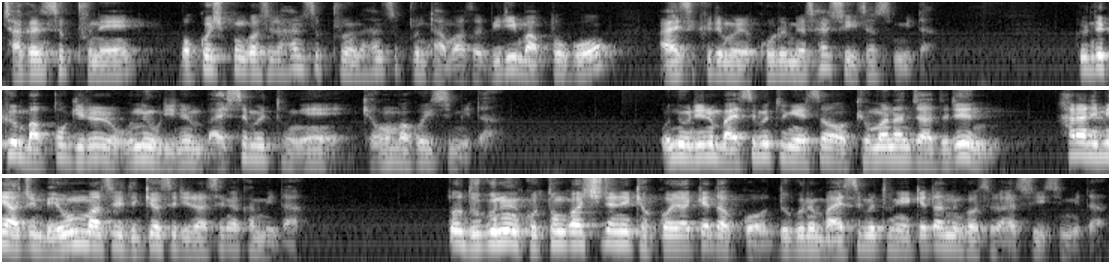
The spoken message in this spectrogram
작은 스푼에 먹고 싶은 것을 한 스푼 한 스푼 담아서 미리 맛보고 아이스크림을 고르며 살 수 있었습니다. 그런데 그 맛보기를 오늘 우리는 말씀을 통해 경험하고 있습니다. 오늘 우리는 말씀을 통해서 교만한 자들은 하나님이 아주 매운맛을 느꼈으리라 생각합니다. 또 누구는 고통과 시련을 겪어야 깨닫고 누구는 말씀을 통해 깨닫는 것을 알 수 있습니다.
